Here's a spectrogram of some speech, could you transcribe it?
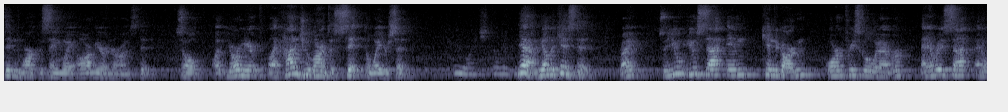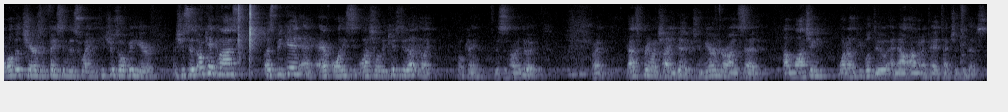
didn't work the same way our mirror neurons did. So uh, your mirror, like, how did you learn to sit the way you're sitting? Yeah, the other kids did, right? So you, you sat in kindergarten or in preschool, whatever, and everybody sat, and all the chairs are facing this way, and the teacher's over here, and she says, "Okay, class, let's begin." And all these watch all the kids do that. You're like, "Okay, this is how I do it," right? That's pretty much how you did it because your mirror neuron said, "I'm watching what other people do, and now I'm going to pay attention to this."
